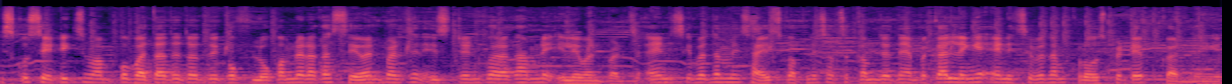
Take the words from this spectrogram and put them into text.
इसको सेटिंग्स में आपको बता देता तो देखो फ्लो को हमने रखा सेवन परसेंट स्टैंड को रखा हमने इलेवन परसेंट एंड इसके बाद हम साइज़ को अपने सबसे कम जाते हैं, यहाँ पे कर लेंगे। एंड इसके बाद हम क्रॉस पे टेप कर देंगे।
